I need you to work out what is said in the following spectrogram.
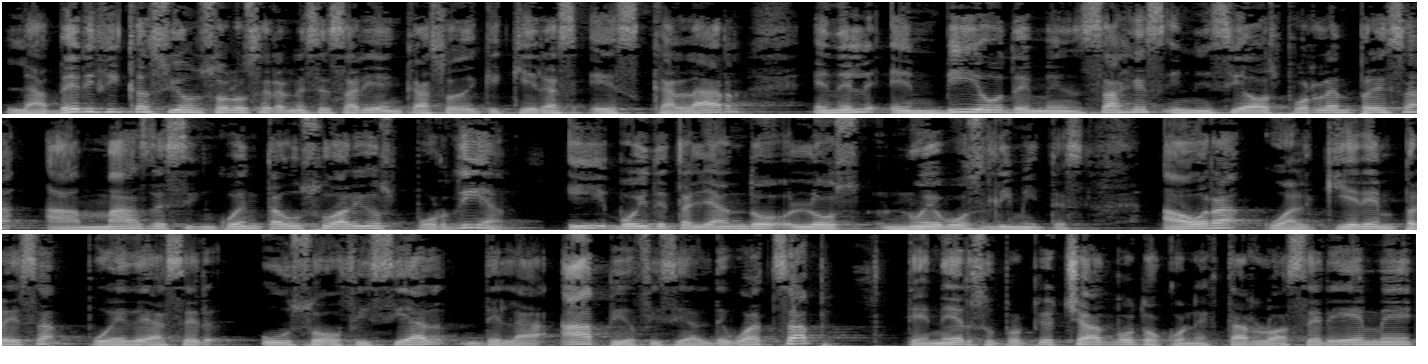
La verificación solo será necesaria en caso de que quieras escalar en el envío de mensajes iniciados por la empresa a más de 50 usuarios por día y voy detallando los nuevos límites. Ahora cualquier empresa puede hacer uso oficial de la API oficial de WhatsApp, tener su propio chatbot o conectarlo a CRM,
